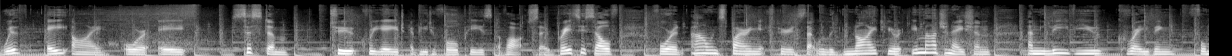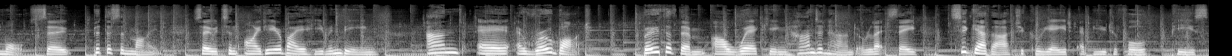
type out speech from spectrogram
with AI or a system to create a beautiful piece of art. So brace yourself for an awe inspiring experience that will ignite your imagination and leave you craving for more. So put this in mind. So it's an idea by a human being and a, a robot both of them are working hand in hand, or let's say together, to create a beautiful piece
